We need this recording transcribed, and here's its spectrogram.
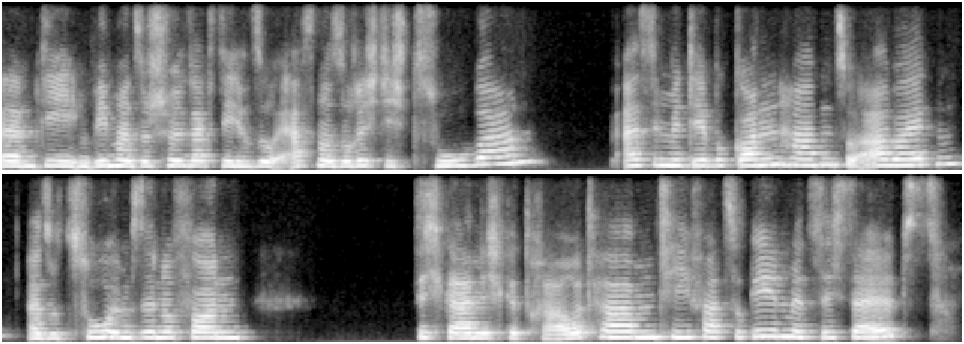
ähm, die, wie man so schön sagt, die so erstmal so richtig zu waren, als sie mit dir begonnen haben zu arbeiten? Also zu im Sinne von sich gar nicht getraut haben, tiefer zu gehen mit sich selbst?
